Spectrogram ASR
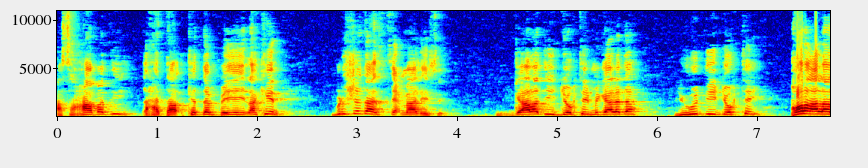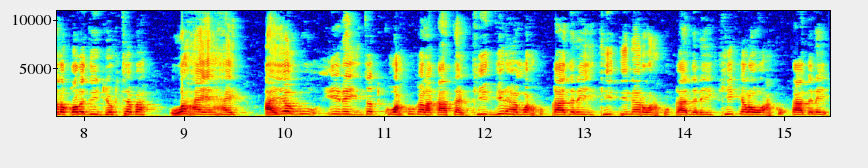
asxaabadii xataa ka dambeeyey laakiin bulshadaa isticmaalaysay gaaladii joogtay magaalada yuhuuddii joogtay qolo allaala qoladii joogtaba waxay ahayd ayagu inay dadku wax ku kala qaataan kii dirham wax ku qaadanayay kii dinaar wax ku qaadanayay kii kaleo wax ku qaadanayay.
